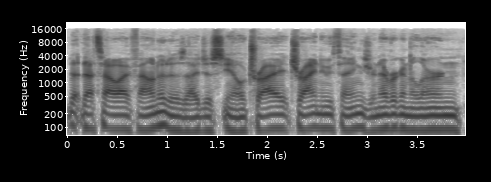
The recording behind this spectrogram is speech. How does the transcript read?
th- that's how I found it. Is I just you know try try new things. You're never going to learn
